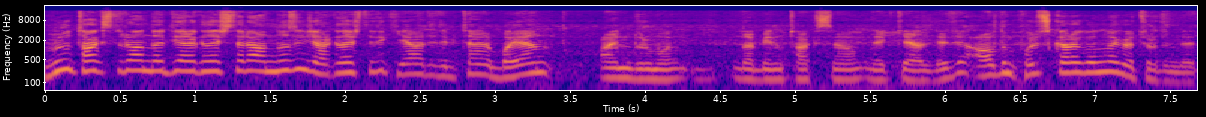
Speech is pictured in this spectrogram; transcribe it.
Bunu taksi durağında diğer arkadaşlara anlatınca arkadaş dedi ki ya dedi bir tane bayan aynı duruma da benim taksime denk geldi dedi. Aldım polis karakoluna götürdüm dedi.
